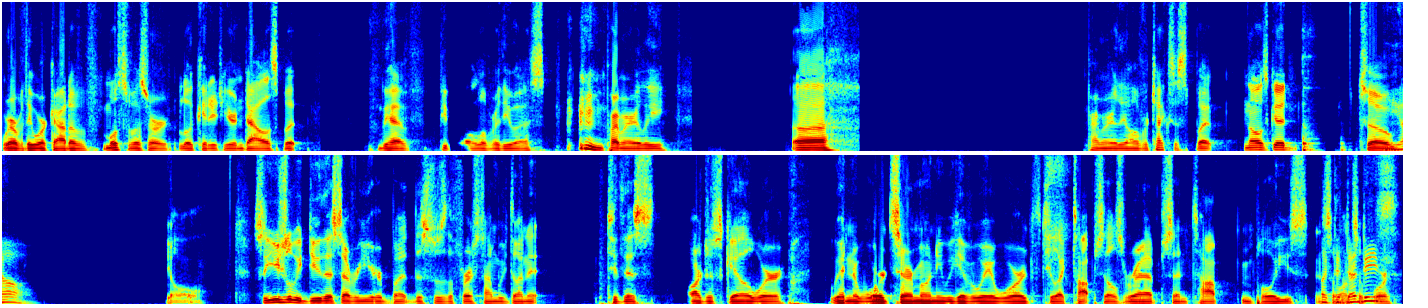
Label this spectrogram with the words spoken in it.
wherever they work out of. Most of us are located here in Dallas, but we have people all over the US, primarily uh primarily all over Texas, but no, it's good. So Yo. y'all. So usually we do this every year, but this was the first time we've done it to this larger scale where we had an award ceremony. We gave away awards to like top sales reps and top employees and Like so on and so forth.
